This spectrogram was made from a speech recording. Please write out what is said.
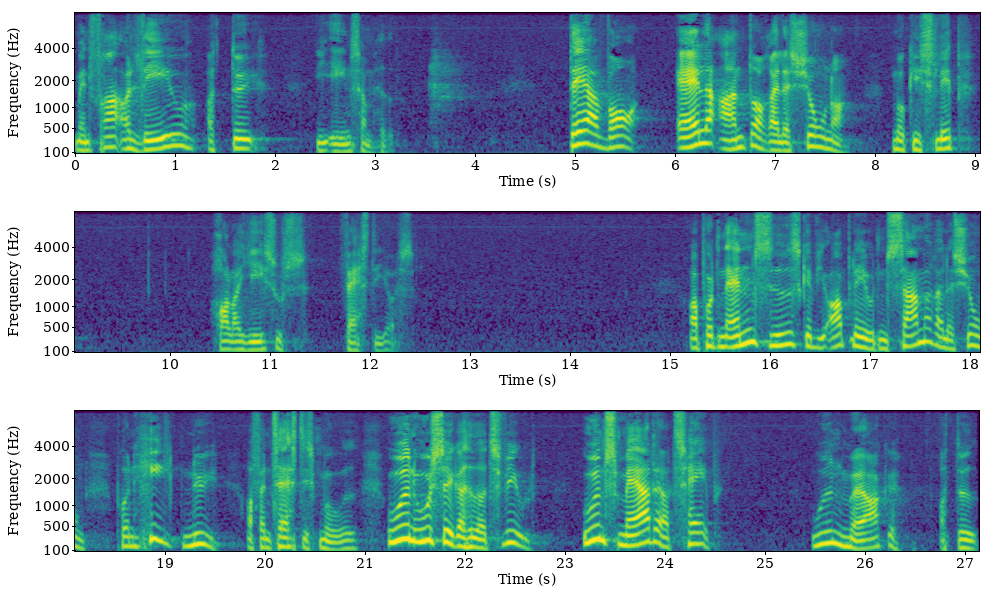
men fra at leve og dø i ensomhed. Der, hvor alle andre relationer må give slip, holder Jesus fast i os. Og på den anden side skal vi opleve den samme relation på en helt ny og fantastisk måde. Uden usikkerhed og tvivl. Uden smerte og tab. Uden mørke og død.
